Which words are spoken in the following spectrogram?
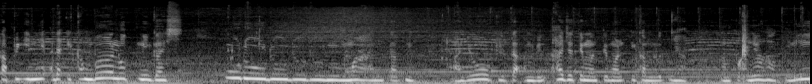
Tapi ini ada ikan belut nih, guys. Waduh, duh, duh, duh, duh, mantap nih. Ayo kita ambil aja teman-teman ikan belutnya. Nampaknya hari ini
